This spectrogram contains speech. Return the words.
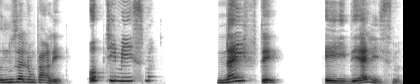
où nous allons parler optimisme, naïveté et idéalisme.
